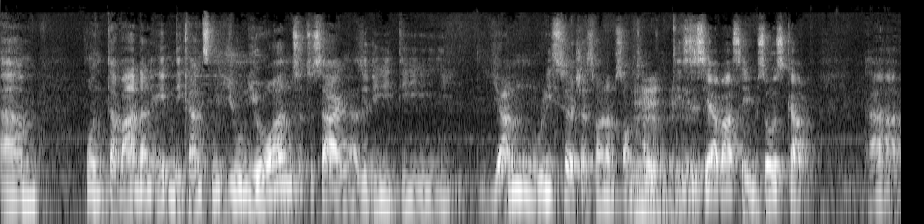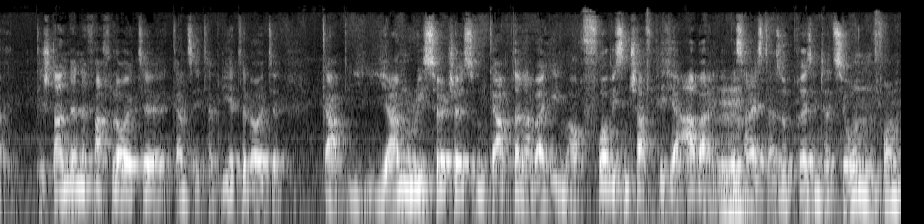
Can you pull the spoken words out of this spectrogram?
Ähm, und da waren dann eben die ganzen Junioren sozusagen, also die, die Young Researchers waren am Sonntag. Mhm. Und dieses Jahr war es eben so, es gab äh, gestandene Fachleute, ganz etablierte Leute, gab Young Researchers und gab dann aber eben auch vorwissenschaftliche Arbeiten. Das heißt also Präsentationen von,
